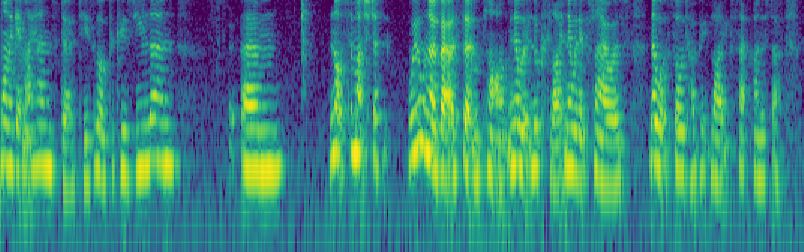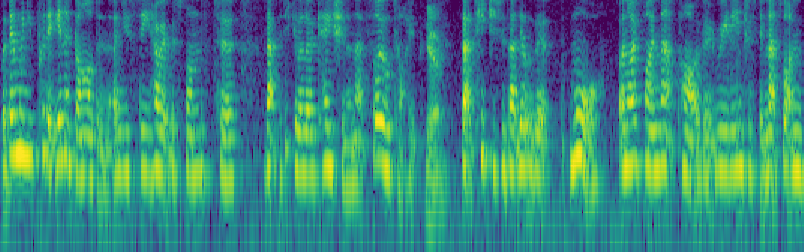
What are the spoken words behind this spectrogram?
want to get my hands dirty as well because you learn um, not so much just we all know about a certain plant, we know what it looks like, know what it flowers, know what soil type it likes, that kind of stuff. But then when you put it in a garden and you see how it responds to that particular location and that soil type, Yeah. that teaches you that little bit more. And I find that part of it really interesting. That's what I'm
